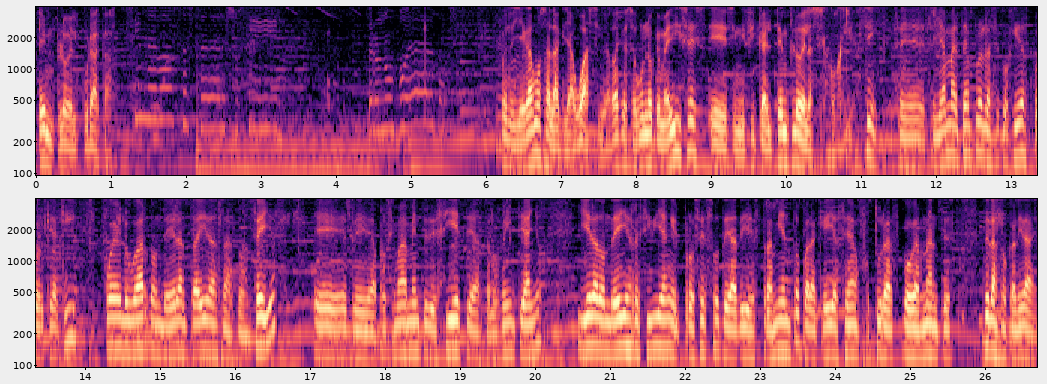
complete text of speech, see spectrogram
Templo del Curaca. Bueno, llegamos a la Yaguasi, ¿verdad? Que según lo que me dices, eh, significa el templo de las escogidas. Sí, se, se llama el Templo de las Escogidas porque aquí fue el lugar donde eran traídas las doncellas eh, de aproximadamente de 7 hasta los 20 años y era donde ellas recibían el proceso de adiestramiento para que ellas sean futuras gobernantes de las localidades,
